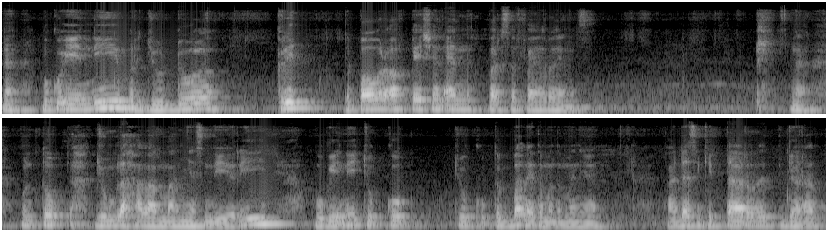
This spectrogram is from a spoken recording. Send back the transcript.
Nah, buku ini berjudul Grit: The Power of Patience and Perseverance. Nah, untuk jumlah halamannya sendiri, buku ini cukup cukup tebal ya teman-teman ya. Ada sekitar 300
